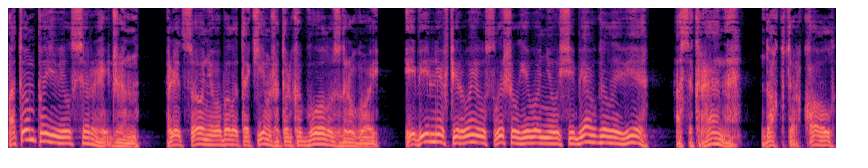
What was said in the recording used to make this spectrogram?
Потом появился Рейджин. Лицо у него было таким же, только голос другой. И Билли впервые услышал его не у себя в голове, а с экрана. «Доктор Кол,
